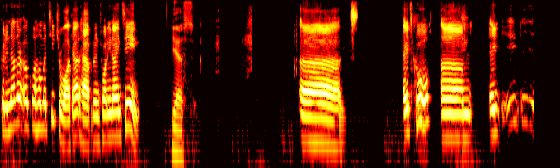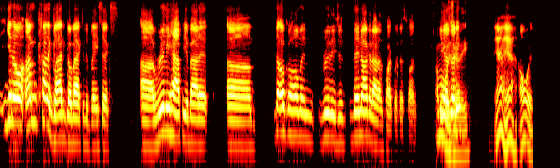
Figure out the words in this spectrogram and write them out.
"Could Another Oklahoma Teacher Walkout Happen in 2019?" Yes. Uh, it's cool. Um, it, it- you know, I'm kind of glad to go back to the basics. Uh, really happy about it. Um, the Oklahoman really just they knock it out of the park with this one. I'm You always ready? ready. Yeah, yeah, always.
